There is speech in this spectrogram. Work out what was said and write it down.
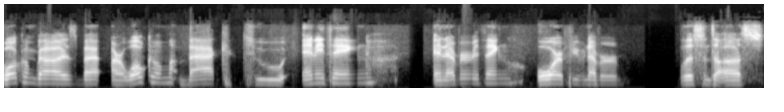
welcome guys back or welcome back to anything and everything or if you've never listened to us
